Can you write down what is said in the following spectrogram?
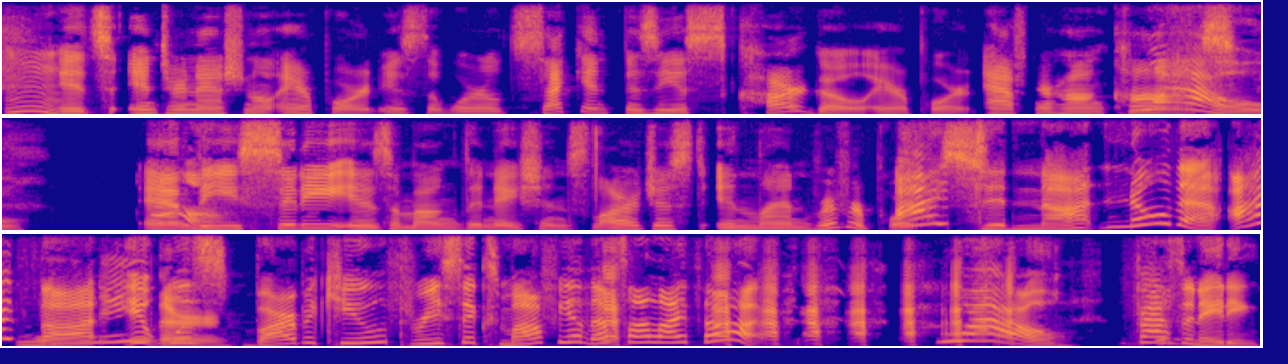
Mm. Its international airport is the world's second busiest cargo airport after Hong Kong. Wow. And Huh. the city is among the nation's largest inland river ports. I did not know that. I Me thought it was barbecue three six mafia. That's all I thought. wow. Fascinating.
